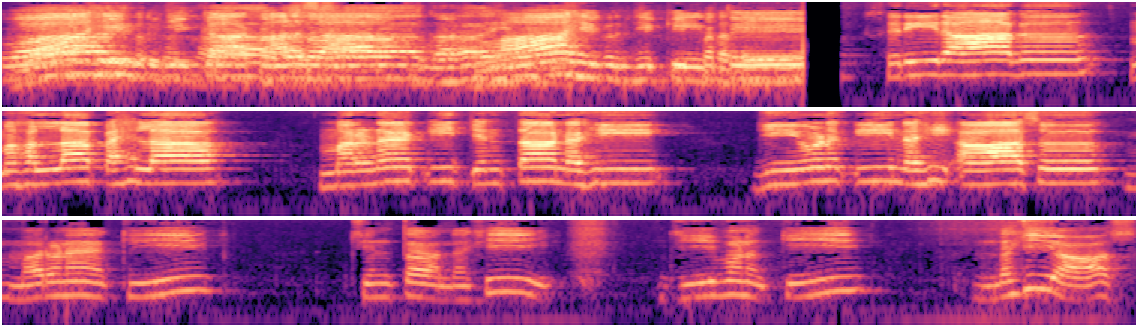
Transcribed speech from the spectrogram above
ਵਾਹਿਗੁਰੂ ਜੀ ਕਾ ਖਾਲਸਾ। ਵਾਹਿਗੁਰੂ ਜੀ ਕੀ ਫਤਿਹ। ਸ੍ਰੀ ਰਾਗ ਮਹੱਲਾ ਪਹਿਲਾ ਮਰਣਾ ਕੀ ਚਿੰਤਾ ਨਹੀਂ ਜੀਵਨ ਕੀ ਨਹੀਂ ਆਸ। ਮਰਨ ਕੀ ਚਿੰਤਾ ਨਹੀਂ ਜੀਵਨ ਕੀ ਨਹੀਂ ਆਸ।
